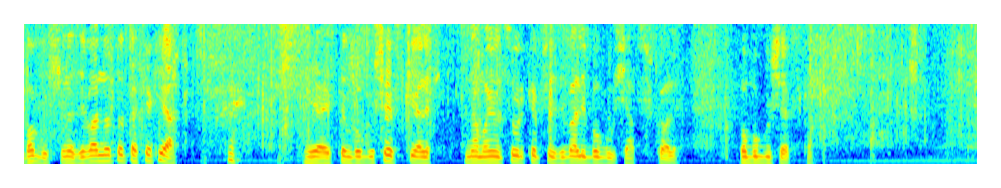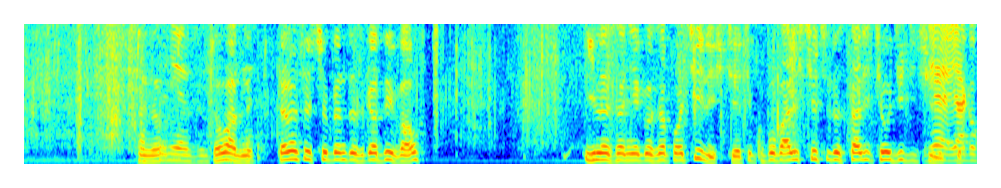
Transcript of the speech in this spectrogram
Boguś się nazywa, no to tak jak ja. Ja jestem Boguszewski, ale na moją córkę przezywali Bogusia w szkole. Bo Boguszewska. Tak, No, to nie jest No ładny. Teraz jeszcze będę zgadywał, ile za niego zapłaciliście. Czy kupowaliście, czy dostali, czy Nie, odziedziczyliście? ja go,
